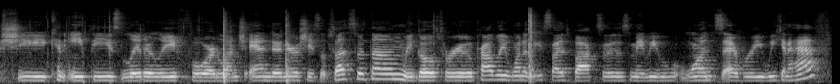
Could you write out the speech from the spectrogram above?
she can eat these literally for lunch and dinner. She's obsessed with them. We go through probably one of these size boxes maybe once every week and a half.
